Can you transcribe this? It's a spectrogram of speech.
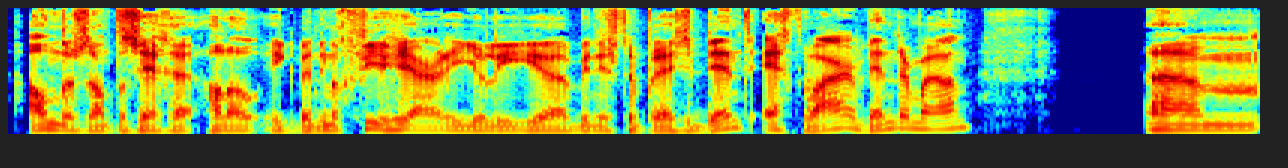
Anders dan te zeggen, hallo, ik ben nog vier jaar jullie eh, minister-president, echt waar, wend er maar aan. Ehm,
